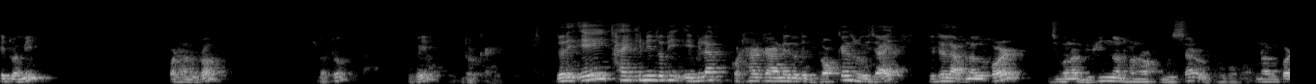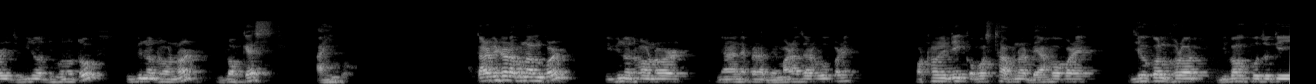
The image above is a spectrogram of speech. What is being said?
সেইটো আমি প্ৰধানতঃ চোৱাটো খুবেই দৰকাৰী। যদি এই ঠাইখিনি যদি এইবিলাক কথাৰ কাৰণে যদি ব্লকেজ হৈ যায় তেতিয়াহ'লে আপোনালোকৰ জীৱনত বিভিন্ন ধৰণৰ সমস্যাৰ উদ্ভৱ হ'ব। আপোনালোকৰ জীৱনতো বিভিন্ন ধৰণৰ ব্লকেজ আহিব। তাৰ ভিতৰত আপোনালোকৰ বিভিন্ন ধৰণৰ নেৰা নেপেৰা বেমাৰ আজাৰ হ'ব পাৰে অৰ্থনৈতিক অৱস্থা আপোনাৰ বেয়া হ'ব পাৰে যিসকল ঘৰত বিবাহ উপযোগী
